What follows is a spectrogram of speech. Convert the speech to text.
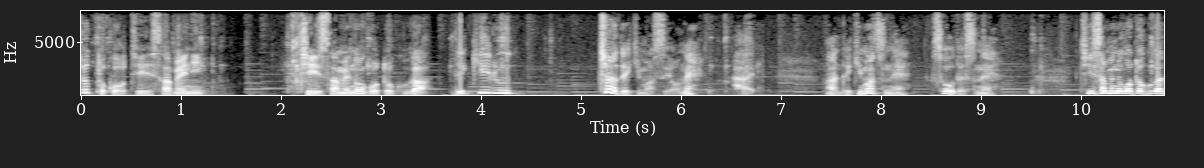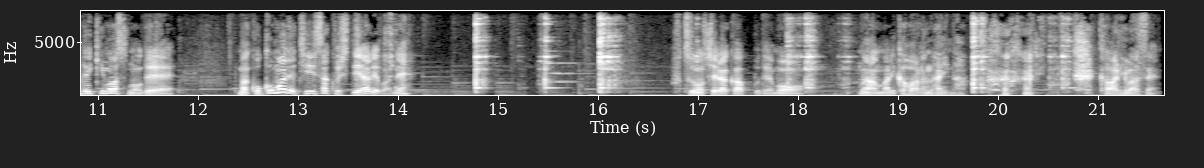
ちょっとこう小さめに、小さめのごとくができるっちゃできますよね。はい。あ、できますね。そうですね。小さめの五徳ができますので、まあ、ここまで小さくしてやればね、普通のシェラカップでも、まあ、あんまり変わらないな。変わりません。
